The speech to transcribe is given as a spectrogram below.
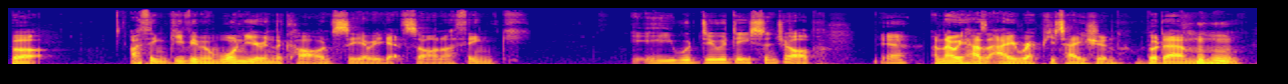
but I think give him a one year in the car and see how he gets on. I think he would do a decent job. Yeah. I know he has a reputation, but um,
